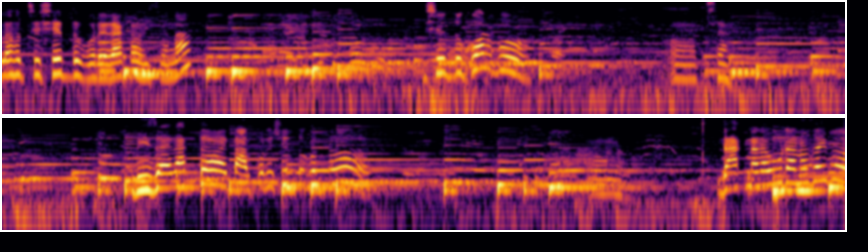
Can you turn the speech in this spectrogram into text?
এগুলা হচ্ছে সেদ্ধ করে রাখা হয়েছে না? সেদ্ধ করব? আচ্ছা। ভিজায় রাখতে হয়, তারপরে সেদ্ধ করতে হয়? ডাকনারা উড়ানো যাইবো?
